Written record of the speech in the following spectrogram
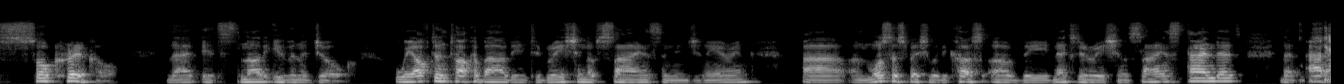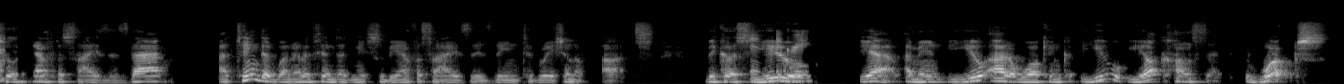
so critical that it's not even a joke. We often talk about the integration of science and engineering, uh, and most especially because of the next generation science standard that actually yeah. emphasizes that. I think that one other thing that needs to be emphasized is the integration of arts, because I you, agree. yeah, I mean, you are a working, you your concept works,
